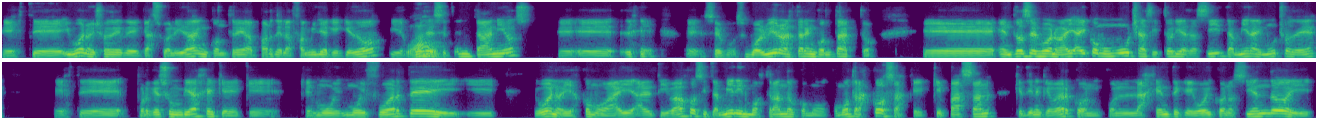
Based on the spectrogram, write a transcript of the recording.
Este, y bueno, yo de, casualidad encontré aparte de la familia que quedó y después de 70 años eh, se, volvieron a estar en contacto. entonces, bueno, hay, hay, como muchas historias así, también hay mucho de, este, porque es un viaje que, que, que es muy, muy fuerte y, y bueno, y es como hay altibajos y también ir mostrando como, como otras cosas que, que pasan, que tienen que ver con, la gente que voy conociendo y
